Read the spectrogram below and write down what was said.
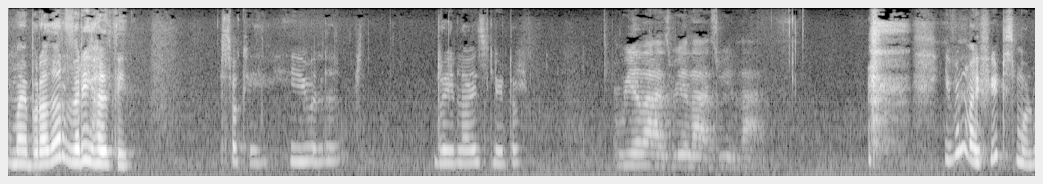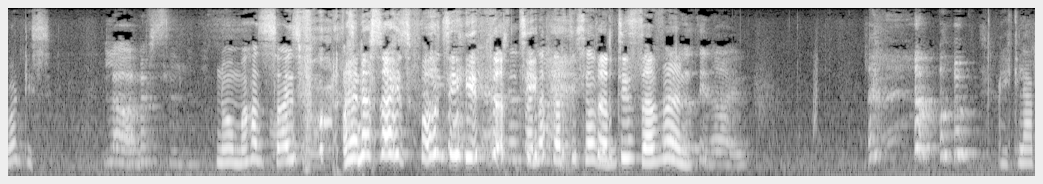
My brother very healthy It's okay. He will realize later. Realize, realize, realize. Even my feet small. What is? لا نفس ال- No ما has size 4 أنا size 40 30 أنا 37 37 I clap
